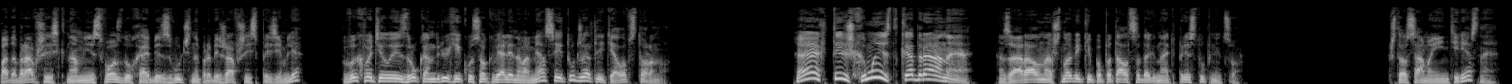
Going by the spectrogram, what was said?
подобравшись к нам не с воздуха, а беззвучно пробежавшись по земле, выхватила из рук Андрюхи кусок вяленого мяса и тут же отлетела в сторону. «Ах ты ж хмыст, кадраная!» — заорал наш Новик и попытался догнать преступницу. Что самое интересное,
